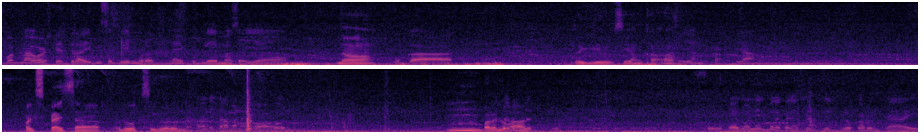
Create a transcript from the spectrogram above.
One flowers kay dry, ibig sabihin mo rad, na problema sa iyang No? ugat, Lagi siyang kaa. sa iyang ka- yang Pag spread sa root siguro na. ano tama ng kuwaon. Hmm, para luag. So, kaya mo nit mga tagang sidro karon kay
